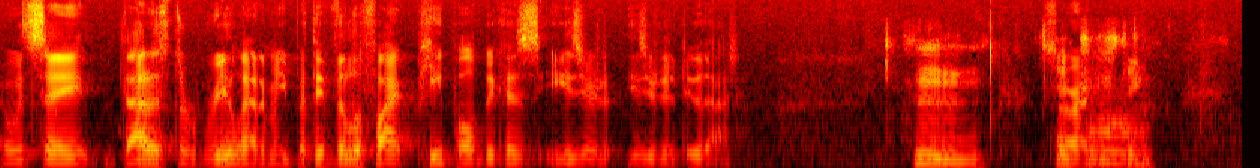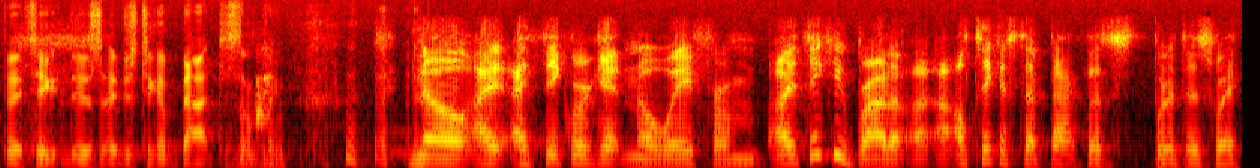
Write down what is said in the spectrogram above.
I would say that is the real enemy, but they vilify people because it's easier easier to do that. Hmm. Sorry, Interesting. Did I take? Did I just take a bat to something? No, I, I think we're getting away from. I think you brought up. I'll take a step back. Let's put it this way.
